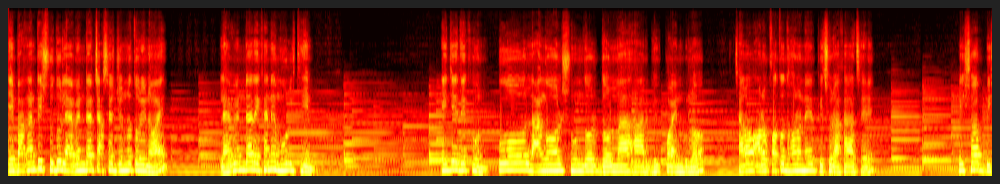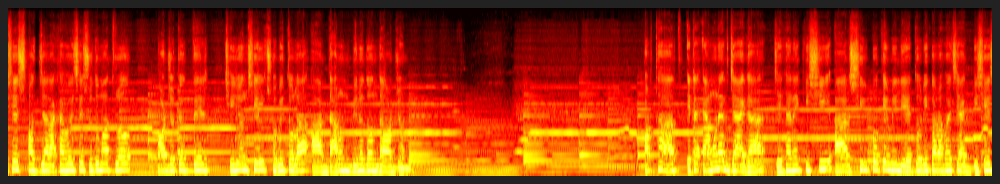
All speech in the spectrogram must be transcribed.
এই বাগানটি শুধু ল্যাভেন্ডার চাষের জন্য তৈরি নয়, ল্যাভেন্ডার এখানে মূল থিম। এই যে দেখুন, কুয়ো লাঙ্গল সুন্দর দোলনা আর ভিউ পয়েন্টগুলো ছাড়াও আরও কত ধরনের কিছু রাখা আছে এইসব বিশেষ সজ্জা রাখা হয়েছে শুধুমাত্র পর্যটকদের সৃজনশীল ছবি তোলা আর দারুণ বিনোদন দেওয়ার জন্য। অর্থাৎ এটা এমন এক জায়গা যেখানে কৃষি আর শিল্পকে মিলিয়ে তৈরি করা হয়েছে এক বিশেষ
